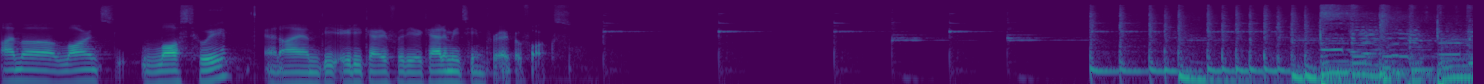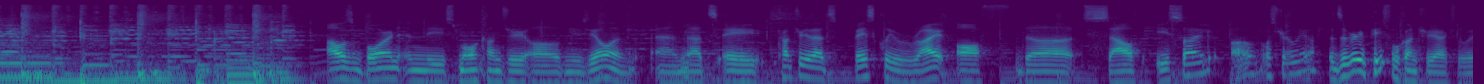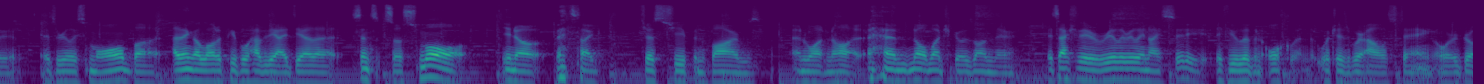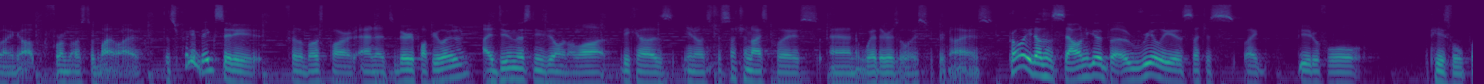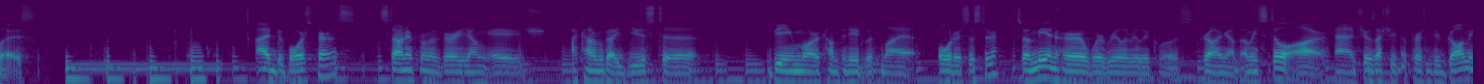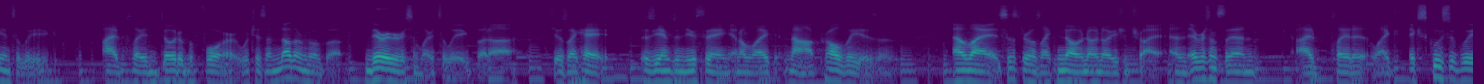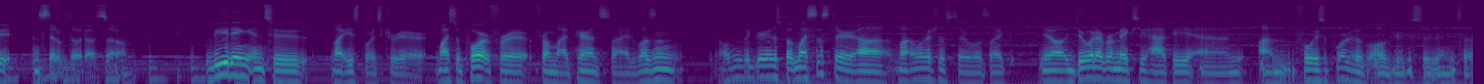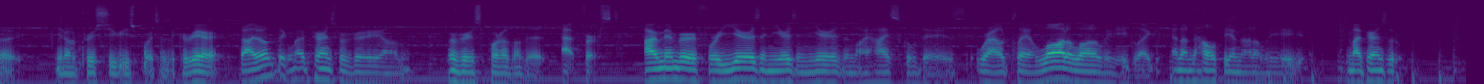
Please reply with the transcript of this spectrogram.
I'm a Lawrence Lost Hui, and I am the AD carry for the academy team for Echo Fox. I was born in the small country of New Zealand, and that's a country that's basically right off the southeast side of Australia. It's a very peaceful country, actually. It's really small, but I think a lot of people have the idea that since it's so small, you know, it's like just sheep and farms and whatnot, and not much goes on there. It's actually a really, really nice city if you live in Auckland, which is where I was staying or growing up for most of my life. It's a pretty big city for the most part, and it's very populated. I do miss New Zealand a lot because, you know, it's just such a nice place and weather is always super nice. Probably doesn't sound good, but it really is such a, like, beautiful, peaceful place. I had divorced parents. Starting from a very young age, I kind of got used to being more accompanied with my older sister. So me and her were really, really close growing up, and we still are. And she was actually the person who got me into League. I had played Dota before, which is another MOBA, very, very similar to League, but uh, she was like, hey, this game's a new thing, and I'm like, nah, probably isn't. And my sister was like, no, no, no, you should try it. And ever since then, I played it like exclusively instead of Dota, so. Leading into my esports career, my support for it from my parents' side wasn't wasn't the greatest, but my sister, uh, my older sister was like, you know, do whatever makes you happy and I'm fully supportive of your decision to, you know, pursue esports as a career. But I don't think my parents were very, um, were very supportive of it at first. I remember for years and years and years in my high school days where I would play a lot, a lot of League, like an unhealthy amount of League. My parents would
